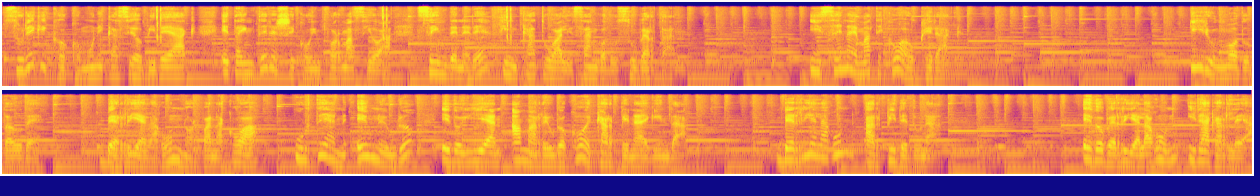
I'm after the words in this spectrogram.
Zurekiko komunikazio bideak eta intereseko informazioa zein den ere finkatu al izango duzu bertan izena emateko aukerak. Hiru modu daude. Berria lagun norbanakoa, urtean eun euro edo hilean amar euroko ekarpena eginda. Berria lagun arpideduna. Edo berria lagun iragarlea.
